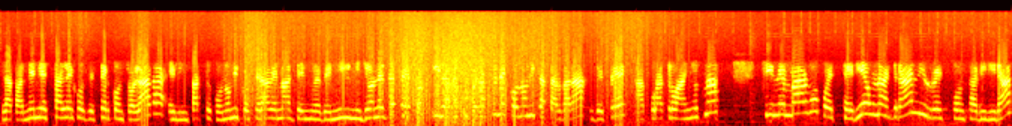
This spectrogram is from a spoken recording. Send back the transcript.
La pandemia está lejos de ser controlada. El impacto económico será de más de 9 mil millones de pesos y la recuperación económica tardará de tres a cuatro años más. Sin embargo, pues sería una gran irresponsabilidad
